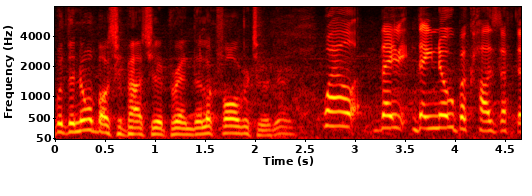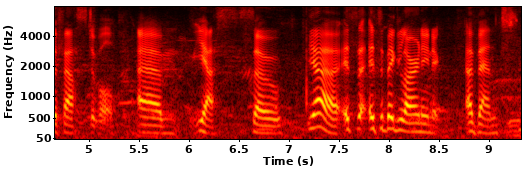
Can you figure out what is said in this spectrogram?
would they know about Day parade? They look forward to it. Yeah? Well, they they know because of the festival. Um, yes. So yeah, it's a, it's a big learning event.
